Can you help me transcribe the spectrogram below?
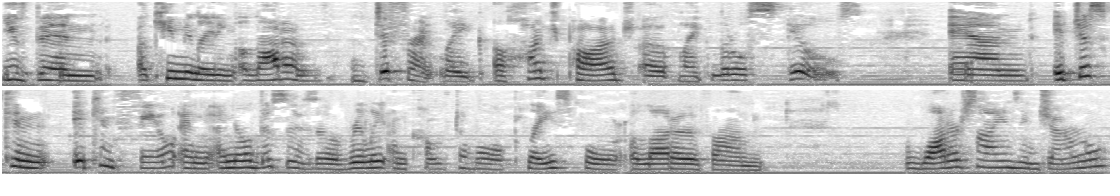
You've been accumulating a lot of different, like a hodgepodge of like little skills. And it just can, it can feel, and I know this is a really uncomfortable place for a lot of um, water signs in general,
